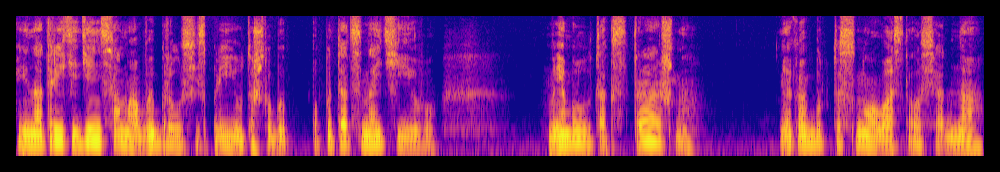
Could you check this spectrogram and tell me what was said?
и на третий день сама выбралась из приюта, чтобы попытаться найти его. Мне было так страшно. Я как будто снова осталась одна.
